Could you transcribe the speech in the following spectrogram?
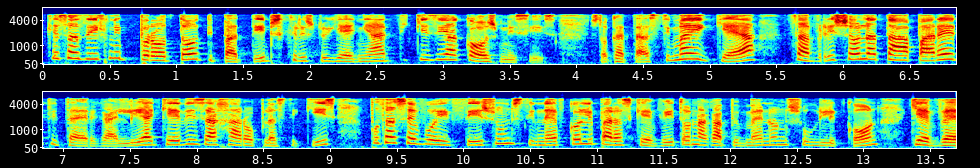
και σας δείχνει πρωτότυπα tips χριστουγεννιάτικης διακόσμησης. Στο κατάστημα IKEA θα βρεις όλα τα απαραίτητα εργαλεία και είδη ζαχαροπλαστικής που θα σε βοηθήσουν στην εύκολη παρασκευή των αγαπημένων σου γλυκών και βέβαια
